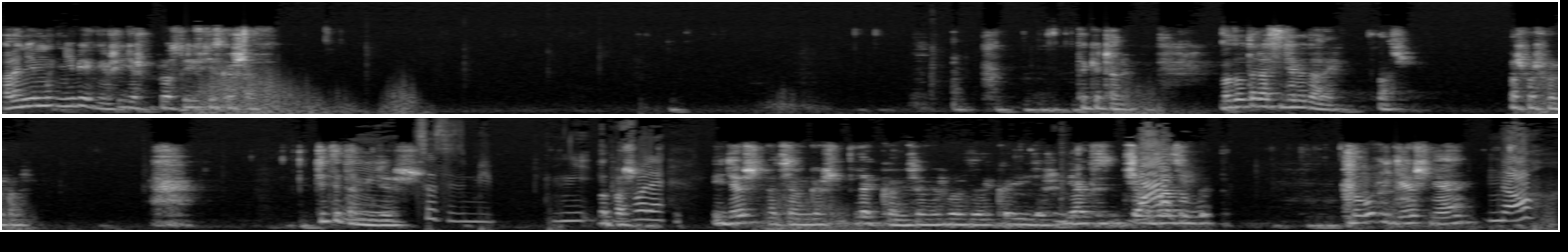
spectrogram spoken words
Ale nie, nie biegniesz, idziesz po prostu i wciskasz F. Takie czary. No to teraz idziemy dalej. Patrz. Patrz, patrz, patrz. patrz. Gdzie ty tam Mm, idziesz? Co ty mi Nie, No patrz. wolę... Idziesz, naciągasz, lekko naciągasz, bardzo lekko i idziesz. Jak cię od Jak? razu... No bo idziesz, nie? No.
